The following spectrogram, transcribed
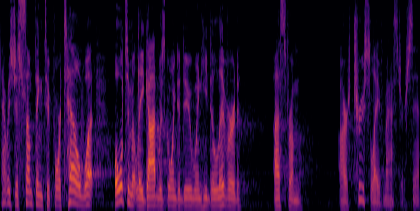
that was just something to foretell what ultimately God was going to do when he delivered us from our true slave master, sin.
